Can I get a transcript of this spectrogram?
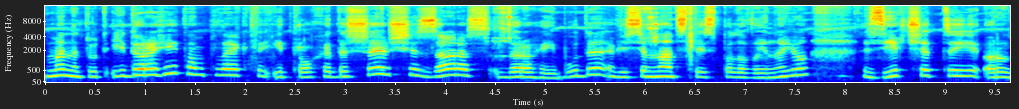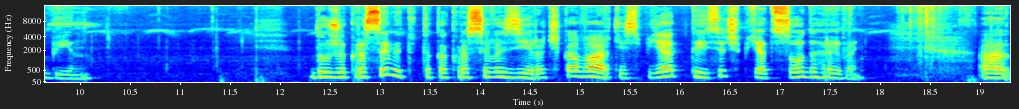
У мене тут і дорогі комплекти, і трохи дешевші. Зараз дорогий буде 18,5 зірчатий рубін. Дуже красивий, тут така красива зірочка. Вартість 5500 гривень. А,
